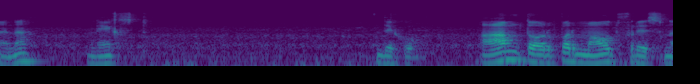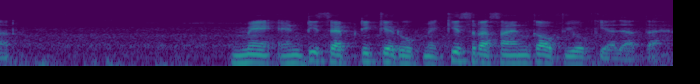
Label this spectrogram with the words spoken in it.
है ना? नेक्स्ट देखो, आमतौर पर माउथ फ्रेशनर में एंटीसेप्टिक के रूप में किस रसायन का उपयोग किया जाता है?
